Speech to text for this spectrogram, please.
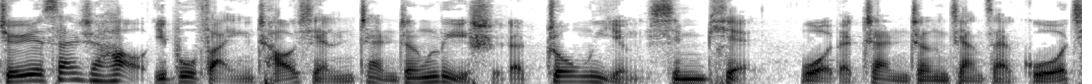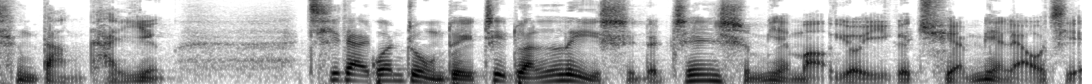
九月三十号，一部反映朝鲜战争历史的中影新片《我的战争》将在国庆档开映，期待观众对这段历史的真实面貌有一个全面了解。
